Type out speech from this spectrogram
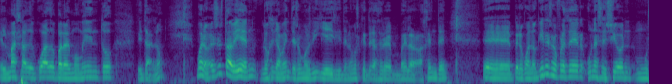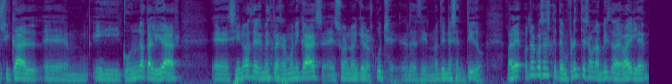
el más adecuado para el momento y tal, ¿no? Bueno, eso está bien, lógicamente somos DJs y tenemos que hacer bailar a la gente, eh, pero cuando quieres ofrecer una sesión musical eh, y con una calidad, eh, si no haces mezclas armónicas, eso no hay quien lo escuche, es decir, no tiene sentido, ¿vale? Otra cosa es que te enfrentes a una pista de baile,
